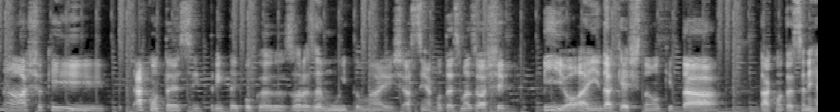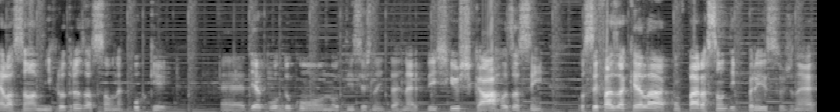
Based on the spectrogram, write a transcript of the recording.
Não, acho que acontece. 30 e poucas horas é muito, mas assim acontece. Mas eu achei pior ainda a questão que tá, tá acontecendo em relação à microtransação, né? Por quê? É, de acordo com notícias na internet, diz que os carros, assim, você faz aquela comparação de preços, né?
